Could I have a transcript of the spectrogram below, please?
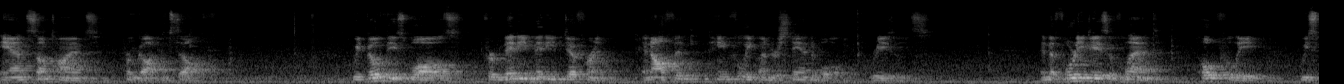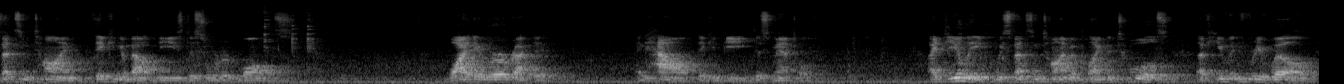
and sometimes from God Himself. We build these walls for many, many different and often painfully understandable reasons. In the 40 days of Lent, hopefully, we spent some time thinking about these disordered walls, why they were erected, and how they can be dismantled. Ideally, we spent some time applying the tools of human free will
